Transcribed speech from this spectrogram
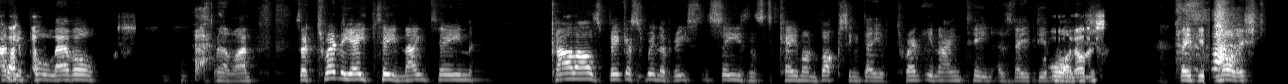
and you pull level. Oh, man. So 2018 19, Carlisle's biggest win of recent seasons came on Boxing Day of 2019 as they Oh, I know demolished, this. they demolished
